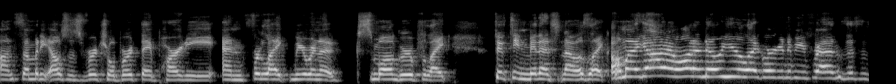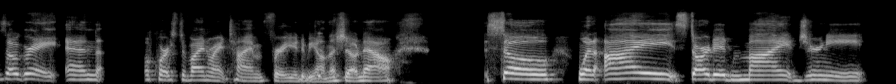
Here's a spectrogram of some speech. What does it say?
on somebody else's virtual birthday party, and for like we were in a small group for like 15 minutes, and I was like, oh my god, I want to know you, like we're gonna be friends. This is so great, and of course, divine right time for you to be on the show now. So when I started my journey,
